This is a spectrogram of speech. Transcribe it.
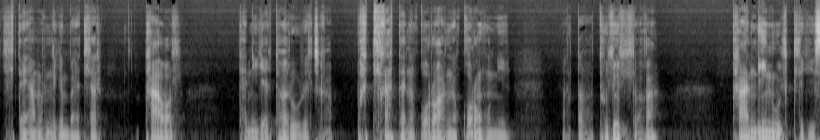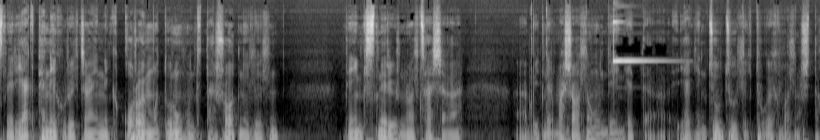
Гэхдээ ямар нэгэн байдлаар та бол таныг яг тойрон үрэлж байгаа баталгаатай нэг 3.3 хүний одоо төлөөлөл байгаа та энэ үйлдэлийг хийснээр яг таныг хүрээлж байгаа нэг 3 юм уу 4 хүнд та шууд нөлөөлнө. Тэгээ ингэснээр ер нь бол цаашаага бид нэр маш олон хүндээ ингээд яг энэ зөв зүйлийг түгэх боломжтой.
